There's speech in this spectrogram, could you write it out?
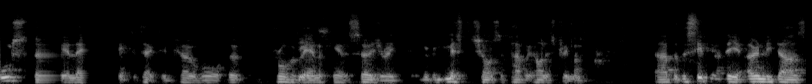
also a late detected cohort that probably yes. are looking at surgery. Missed the chance of Pavlik harness treatment. Uh, but the CPRD only does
